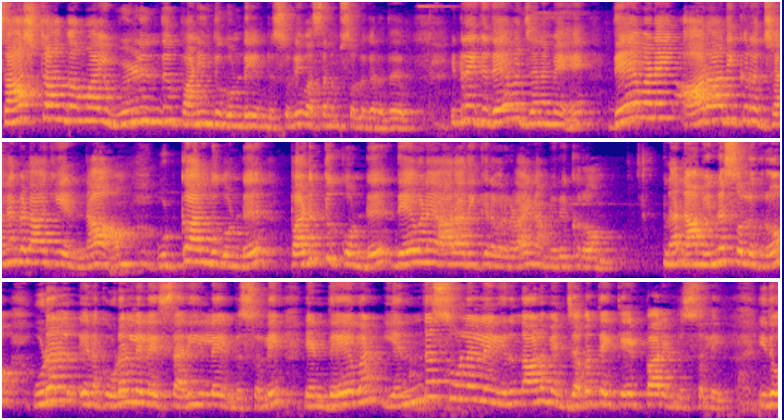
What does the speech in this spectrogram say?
சாஷ்டாங்கமாய் விழுந்து பணிந்து கொண்டு என்று சொல்லி வசனம் சொல்லுகிறது. இன்றைக்கு தேவ ஜனமே தேவனை ஆராதிக்கிற ஜனங்களாகிய நாம் உட்கார்ந்து கொண்டு படுத்துக்கொண்டு தேவனை ஆராதிக்கிறவர்களாய் நாம் இருக்கிறோம். நாம் என்ன சொல்லுகிறோம்? உடல் எனக்கு உடல்நிலை சரியில்லை என்று சொல்லி என் தேவன் எந்த சூழலில் இருந்தாலும் என் ஜெபத்தை கேட்பார் என்று சொல்லி இதோ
